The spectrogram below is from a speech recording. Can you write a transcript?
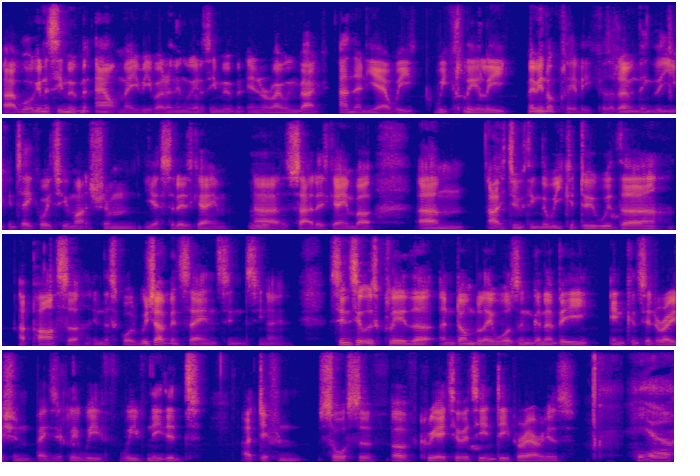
Uh, we're going to see movement out maybe, but I don't think we're going to see movement in a right wing back. And then yeah, we we clearly, maybe not clearly, because I don't think that you can take away too much from yesterday's game, mm. uh, Saturday's game, but um, I do think that we could do with uh, a passer in the squad, which I've been saying since you know, since it was clear that Ndombele wasn't going to be in consideration. Basically, we've we've needed a different source of, of creativity in deeper areas. Yeah,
